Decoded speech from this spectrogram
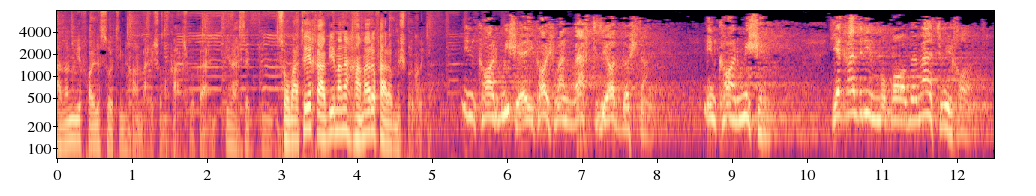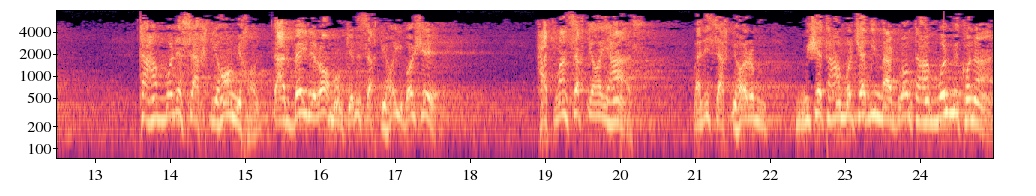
الان یه فایل صوتی می‌خوام برای شما پخش بکنم. یه لحظه صحبت قبلی من همه رو فراموش بکنید. این کار میشه؟ ای کاش من وقت زیاد داشتم. این کار میشه. یه قدری مقاومت می‌خواد. تحمل سختی ها می‌خواد. در بین راه ممکنه سختی هایی باشه. حتما سختی هایی هست. ولی سختی ها رو میشه تحمل کرد. این مردم تحمل می‌کنن.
